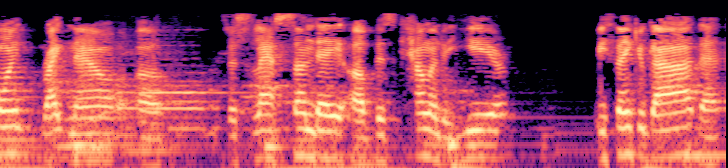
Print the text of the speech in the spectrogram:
point right now of this last Sunday of this calendar year. We thank you, God, that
